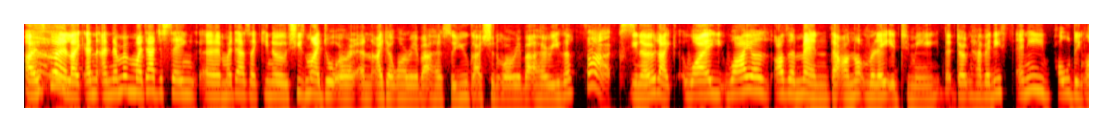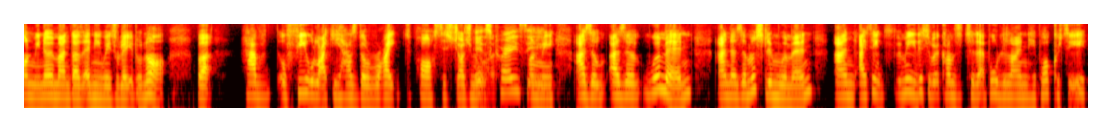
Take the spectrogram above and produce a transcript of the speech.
I swear, like, and, and I remember my dad just saying, uh, my dad's like, you know, she's my daughter, and I don't worry about her, so you guys shouldn't worry about her either. Facts. You know, like, why why are other men that are not related to me that don't have any any holding on me? No man does, anyways, related or not, but have or feel like he has the right to pass this judgment It's crazy. on me as a as a woman and as a Muslim woman. And I think for me, this is where it comes to that borderline hypocrisy:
